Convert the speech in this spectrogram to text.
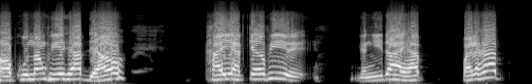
ขอบคุณน้องพีชครับ เดี๋ยว ใครอยากเจอพี่ อย่างนี้ได้ครับไป ไปแล้วครับ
